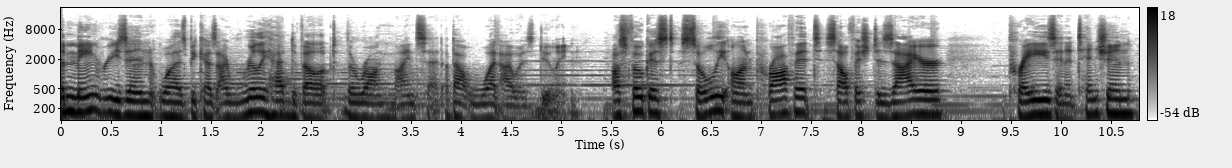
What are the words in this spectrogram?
the main reason was because I really had developed the wrong mindset about what I was doing. I was focused solely on profit, selfish desire, praise, and attention,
